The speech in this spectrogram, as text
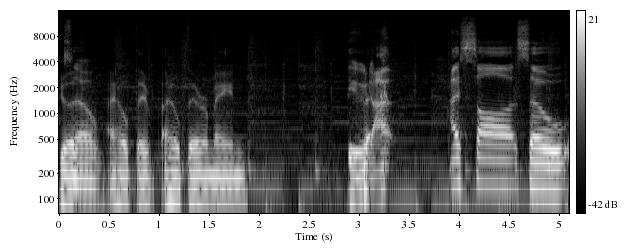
Good. So, I hope they I hope they remain. dude, I, I saw so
